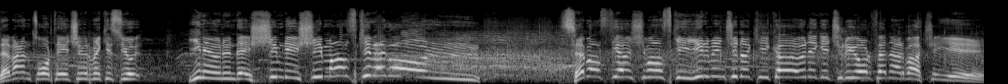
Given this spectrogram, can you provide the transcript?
Levent ortaya çevirmek istiyor. Yine önünde. Şimdi Şimanski ve gol. Sebastian Şimanski 20. dakika öne geçiriyor Fenerbahçe'yi.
